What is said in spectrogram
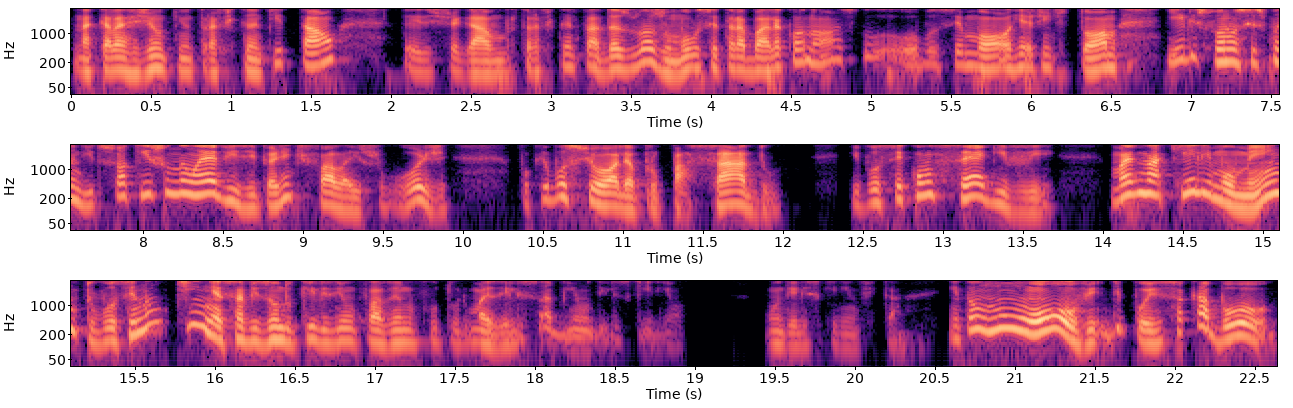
naquela região tinha um traficante e tal, eles chegavam para o traficante e falavam, das duas uma, ou você trabalha conosco, ou você morre, a gente toma. E eles foram se expandindo. Só que isso não é visível. A gente fala isso hoje porque você olha para o passado e você consegue ver. Mas naquele momento você não tinha essa visão do que eles iam fazer no futuro, mas eles sabiam onde eles queriam, onde eles queriam ficar. Então não houve, depois isso acabou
